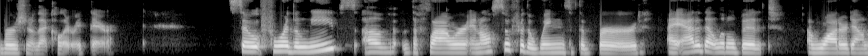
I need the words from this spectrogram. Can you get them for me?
version of that color right there. So for the leaves of the flower and also for the wings of the bird, I added that little bit of water down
